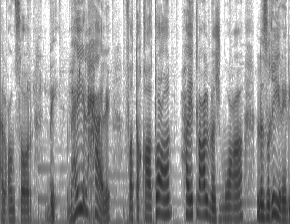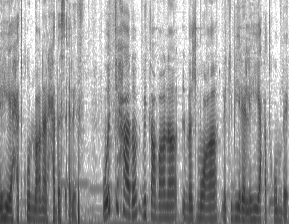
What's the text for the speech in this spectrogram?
العنصر ب. بهي الحالة فتقاطعهم حيطلع المجموعة الصغيرة اللي هي حتكون معنا الحدث ألف واتحادهم بيطلع معنا المجموعة الكبيرة اللي هي حتكون ب.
